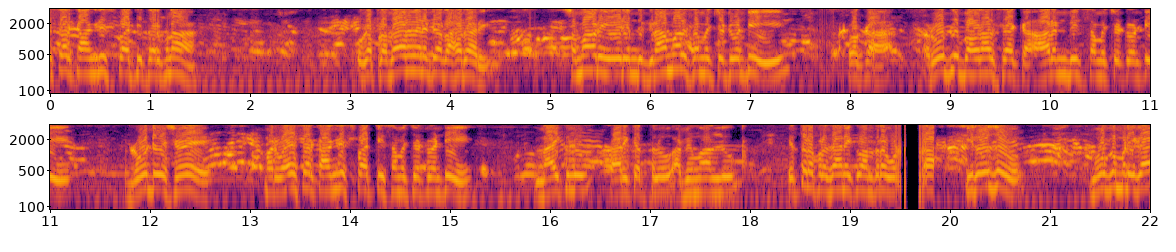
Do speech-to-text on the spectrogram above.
వైఎస్ఆర్ కాంగ్రెస్ పార్టీ తరఫున ఒక ప్రధానమైనటువంటి రహదారి సుమారు ఏడెనిమిది గ్రామాలకు సంబంధించినటువంటి ఒక రోడ్లు భవనాల శాఖ ఆర్ఎన్బికి సంబంధించినటువంటి రోడ్డు విషయమే మరి వైఎస్ఆర్ కాంగ్రెస్ పార్టీకి సంబంధించినటువంటి నాయకులు కార్యకర్తలు అభిమానులు ఇతర ప్రజానికం అందరూ కూడా ఈరోజు మూకమ్మడిగా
